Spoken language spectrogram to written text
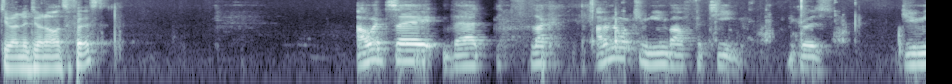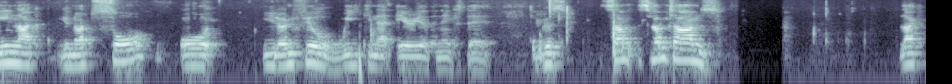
do you want to do to answer first? I would say that, like, I don't know what you mean by fatigue because do you mean like you're not sore or you don't feel weak in that area the next day? Because some sometimes, like,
